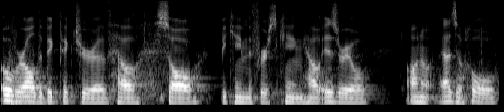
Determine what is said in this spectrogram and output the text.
overall the big picture of how Saul became the first king, how Israel, on a, as a whole,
